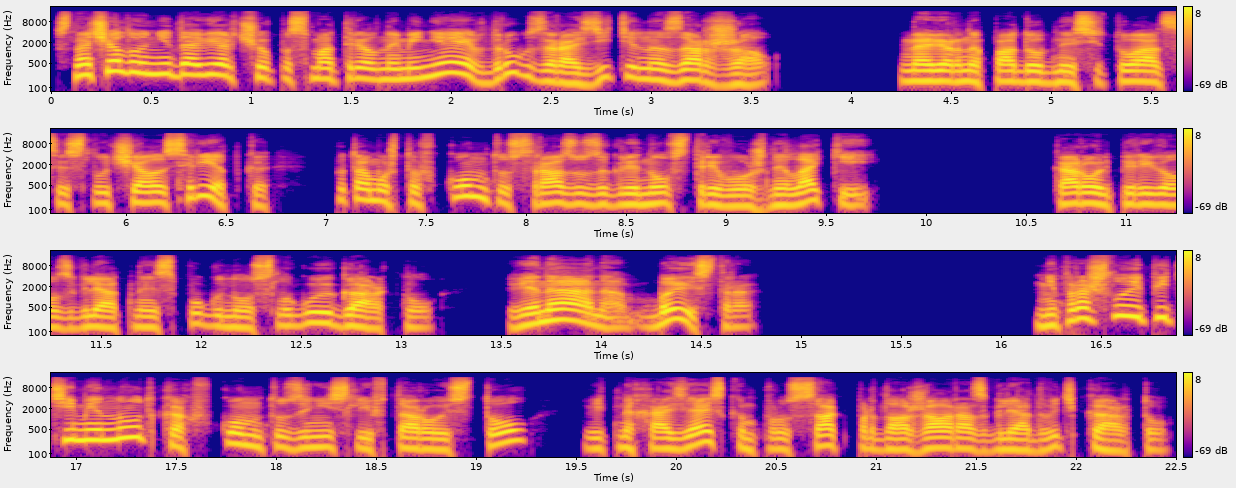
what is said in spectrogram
Сначала он недоверчиво посмотрел на меня и вдруг заразительно заржал. Наверное, подобная ситуация случалась редко, потому что в комнату сразу заглянул встревожный лакей. Король перевел взгляд на испуганного слугу и гаркнул. «Вина нам! Быстро!» Не прошло и пяти минут, как в комнату занесли второй стол, ведь на хозяйском прусак продолжал разглядывать карту.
